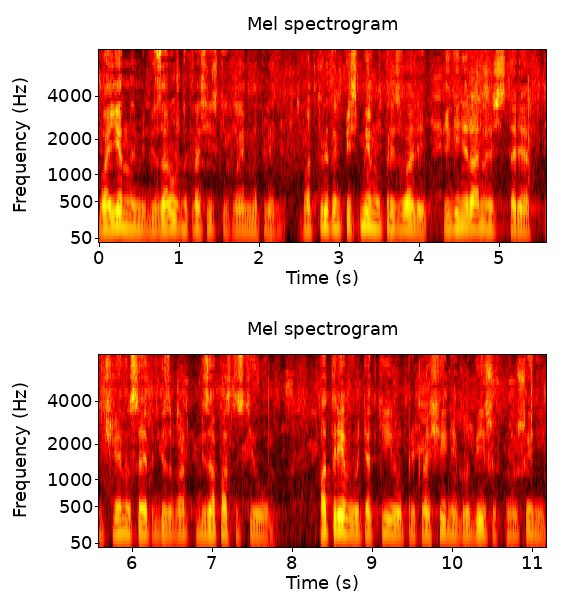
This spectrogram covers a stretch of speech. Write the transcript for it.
военными безоружных российских военнопленных. В открытом письме мы призвали и генерального секретаря, и членов Совета Безопасности ООН потребовать от Киева прекращения грубейших нарушений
